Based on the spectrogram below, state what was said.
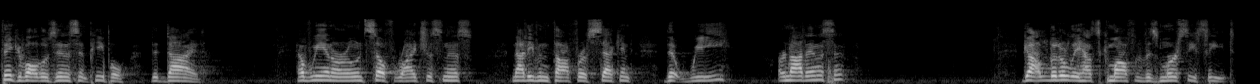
think of all those innocent people that died? Have we, in our own self righteousness, not even thought for a second that we are not innocent? God literally has to come off of his mercy seat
